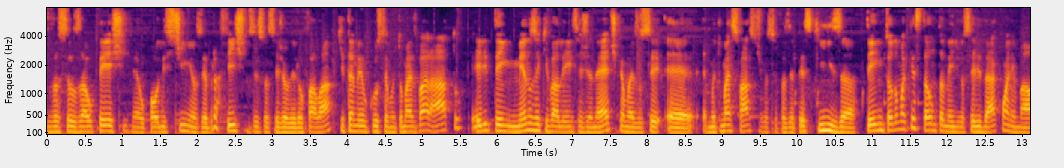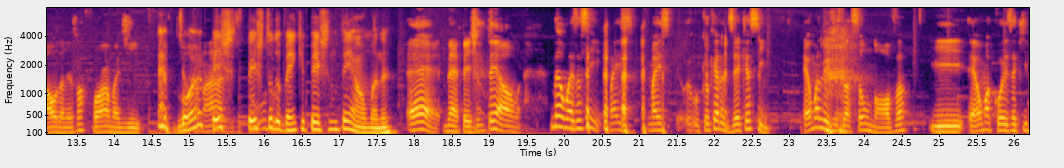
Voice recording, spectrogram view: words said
de você usar o peixe, né, o paulistinha, o zebrafish, não sei se vocês já ouviram falar, que também o custo é muito mais barato. Ele tem menos equivalência genética, mas você é, é muito mais fácil de você fazer pesquisa. Tem toda uma questão também de você lidar com o animal da mesma forma, de. É, de bom, é peixe, tudo. peixe tudo bem que peixe não tem alma, né? É, né, peixe não tem alma. Não, mas assim, mas, mas o que eu quero dizer é que assim, é uma legislação nova e é uma coisa que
